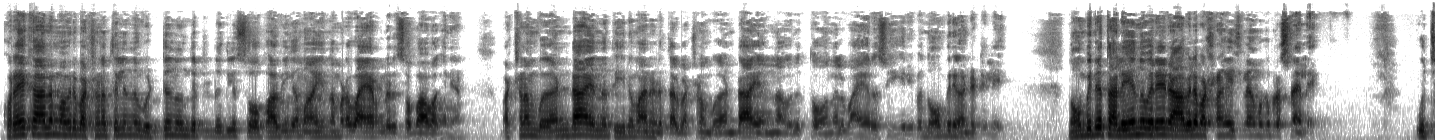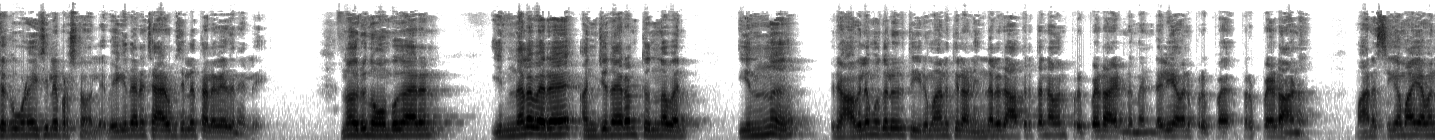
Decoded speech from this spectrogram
കുറേ കാലം അവർ ഭക്ഷണത്തിൽ നിന്ന് വിട്ടു നിന്നിട്ടുണ്ടെങ്കിൽ സ്വാഭാവികമായും നമ്മുടെ വയറിന്റെ ഒരു സ്വഭാവം അങ്ങനെയാണ്. ഭക്ഷണം വേണ്ട എന്ന് തീരുമാനം എടുത്താൽ ഭക്ഷണം വേണ്ട എന്ന ഒരു തോന്നൽ വയറ് സ്വീകരിക്കും. ഇപ്പം നോമ്പിന് കണ്ടിട്ടില്ലേ? നോമ്പിന്റെ തലേന്ന് വരെ രാവിലെ ഭക്ഷണം കഴിച്ചില്ല നമുക്ക് പ്രശ്നമല്ലേ? ഉച്ചയ്ക്ക് ഊണ് കഴിച്ചില്ലേ പ്രശ്നമല്ലേ? വൈകുന്നേരം ചായ കുടിച്ചില്ലേ തലവേദനയല്ലേ? എന്നാൽ ഒരു നോമ്പുകാരൻ ഇന്നലെ വരെ അഞ്ചു നേരം തിന്നവൻ ഇന്ന് രാവിലെ മുതൽ ഒരു തീരുമാനത്തിലാണ്. ഇന്നലെ രാത്രി തന്നെ അവൻ പ്രിപ്പയർഡ് ആയിട്ടുണ്ട്. മെന്റലി അവൻ പ്രിപ്പയർഡ് ആണ്. മാനസികമായി അവൻ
